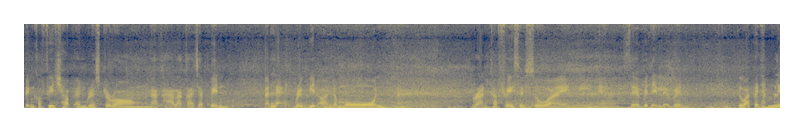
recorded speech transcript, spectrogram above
เป็น Coffee Shop and Restaurant นะคะ แล้วก็จะเป็น นั่นแหละ Ribbit on the Moon นะร้านคาเฟ่สวยๆ มีเนี่ยเซเว่นอีเลฟเว่นถือว่าเป็นทำเล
